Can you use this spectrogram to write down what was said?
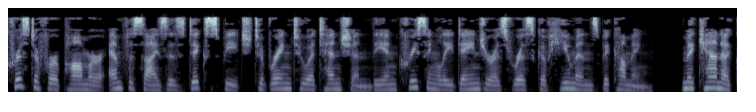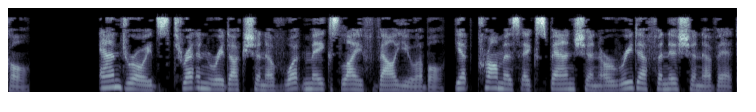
Christopher Palmer emphasizes Dick's speech to bring to attention the increasingly dangerous risk of humans becoming mechanical. Androids threaten reduction of what makes life valuable, yet promise expansion or redefinition of it,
